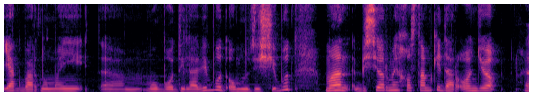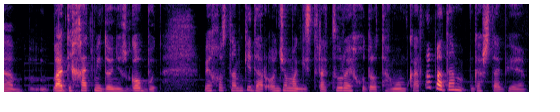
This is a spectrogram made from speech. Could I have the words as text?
як барномаи мубодилавӣ буд омӯзишӣ буд ман бисёр мехостам ки дар он ҷо баъди хатми донишгоҳ буд. Мехостам ки дар он ҷо магистратураи худро тамом карда баъдан гашта биёям.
